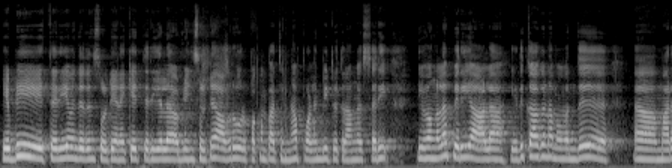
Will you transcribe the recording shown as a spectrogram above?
எப்படி தெரிய வந்ததுன்னு சொல்லிட்டு எனக்கே தெரியலை அப்படின்னு சொல்லிட்டு அவரும் ஒரு பக்கம் பார்த்திங்கன்னா புலம்பிகிட்டு இருக்கிறாங்க. சரி இவங்கெல்லாம் பெரிய ஆளா? எதுக்காக நம்ம வந்து மற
